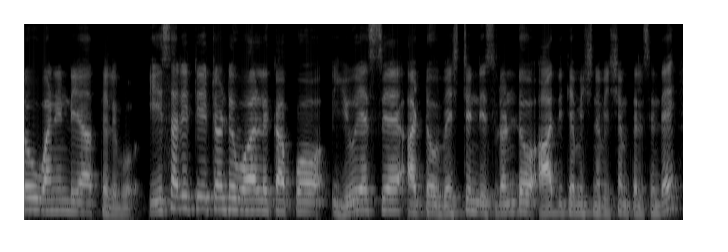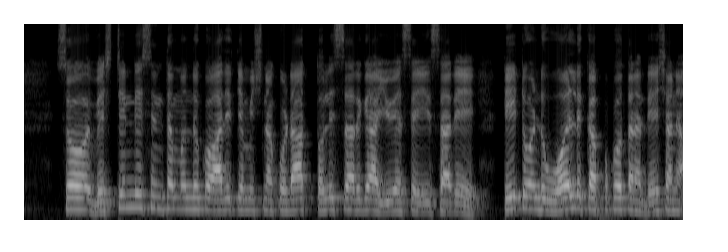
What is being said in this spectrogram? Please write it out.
to one India Telugu. ఈసారి T twenty world cup USA అటు వెస్టిండీస్ రెండు ఆధిక్యం ఇచ్చిన విషయం తెలిసిందే. సో వెస్టిండీస్ ఇంత ముందుకు ఇచ్చినా కూడా తొలిసారిగా యూఎస్ఏ ఈసారి టీ ట్వంటీ వరల్డ్ కప్కు తన దేశాన్ని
